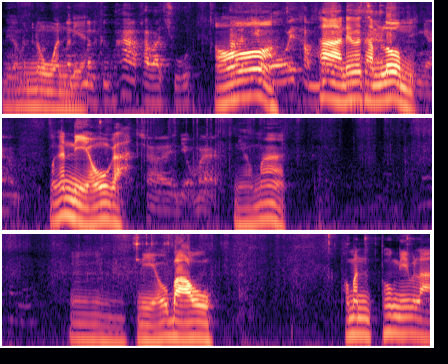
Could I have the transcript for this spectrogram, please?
เนื้อมันนวลมัดีอะมันคือผ้าพาราชูตอ๋อผ้าที่เอาไว้ทำผ้าที่ไว้ทำร่มจริงๆอะครับมันก็เหนียวกะใช่เหนียวมาก เหนียวมากอืมเหนียวเบา เพราะมันพวกนี้เวลา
